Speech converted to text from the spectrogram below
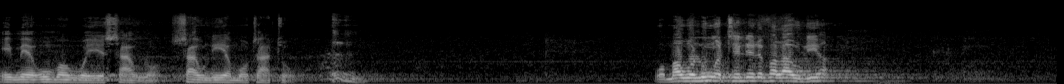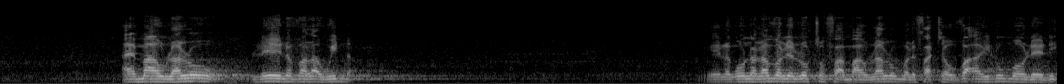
i mea uma ua ia sauno saunia mo tatou ua maualuga tele le valaulia ae maulalo lē na valauina e lagona lava le loto faamaulalo ma le faatauvaa i luma o le ni.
